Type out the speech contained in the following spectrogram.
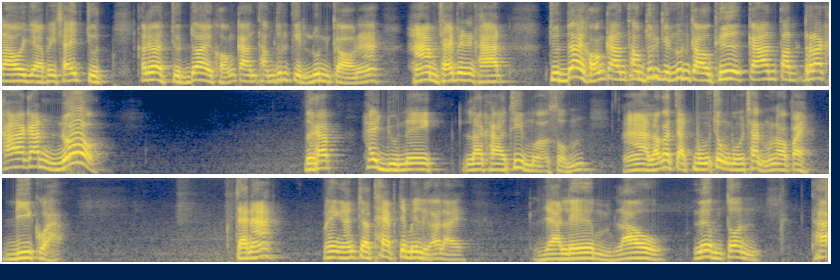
เราอย่าไปใช้จุดเขาเรียกว่าจุดด้อยของการทำธุรกิจรุ่นเก่านะ ห้ามใช้เป็นอันขาด จุดด้อยของการทำธุรกิจรุ่นเก่า คือการตัดราคากัน no นะครับ ให้อยู่ในราคาที่เหมาะสมอ่าแล้วก็จัดโปรโมชั่นโปรโมชั่นของเราไปดีกว่า แต่นะ ไม่งั้นจะแทบจะไม่เหลืออะไร อย่าลืมเราเริ่มต้น ถ้า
